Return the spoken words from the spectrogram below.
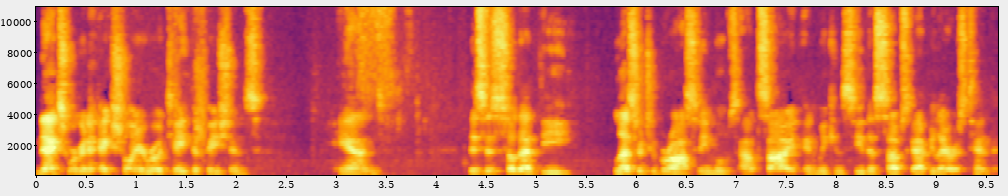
Next, we're going to externally rotate the patient's hand. This is so that the lesser tuberosity moves outside and we can see the subscapularis tendon.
